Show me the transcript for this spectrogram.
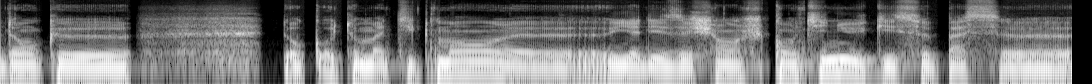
donc, euh, donc automatiquement, euh, il y a des échanges continus qui se passent. Euh,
